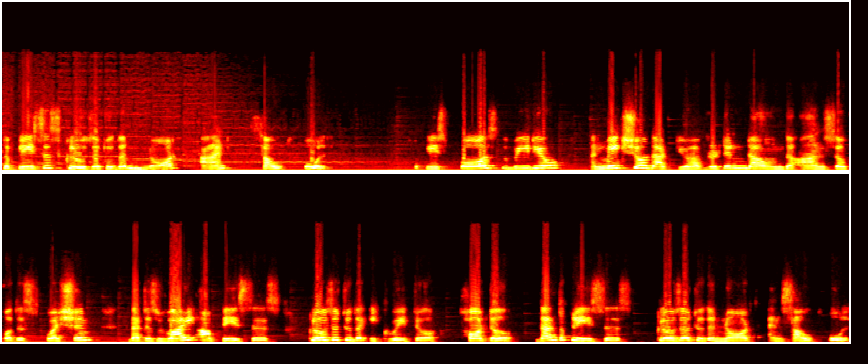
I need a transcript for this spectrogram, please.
the places closer to the north and South Pole. So please pause the video and make sure that you have written down the answer for this question. That is why are places closer to the equator hotter than the places closer to the North and South Pole.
